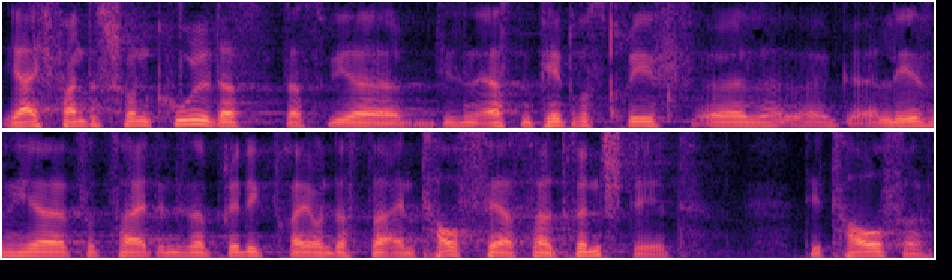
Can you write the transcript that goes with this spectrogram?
Ja, ich fand es schon cool, dass, dass wir diesen ersten Petrusbrief äh, lesen hier zur Zeit in dieser Predigtreihe und dass da ein Taufvers halt drin steht. Die Taufe.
